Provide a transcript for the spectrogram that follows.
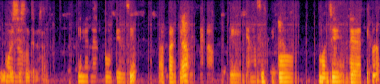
Y pues sí es interesante. ¿Tienen algo que decir? Aparte No. de lo que ya nos explicó Monse en el artículo.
